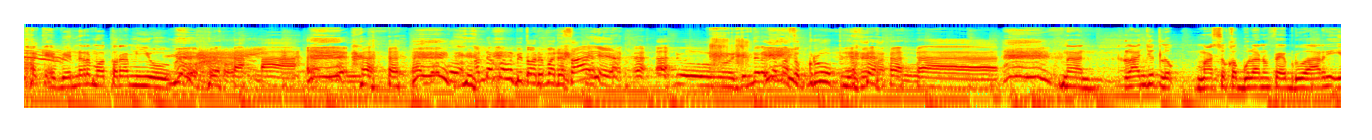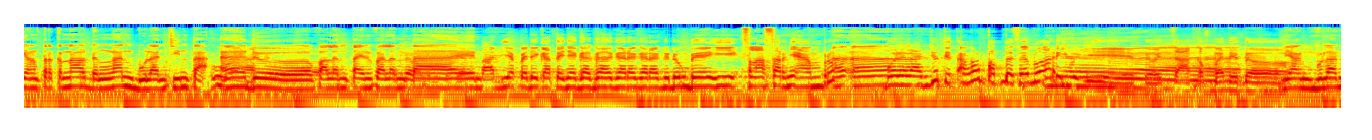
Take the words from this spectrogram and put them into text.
pakai banner motornya Mio. Anda kok lebih tahu daripada saya ya? Aduh Bener aja masuk grup nih nah, lanjut loh masuk ke bulan Februari yang terkenal dengan bulan cinta. Aduh, Valentine Valentine. Tadi ya PDKT-nya gagal gara-gara gedung BI Selasarnya ambruk Heeh. Boleh lanjut di tanggal 14 Februari begitu Cakep banget itu Yang bulan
